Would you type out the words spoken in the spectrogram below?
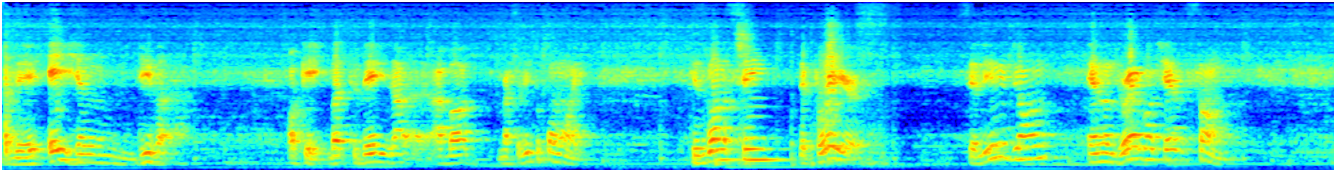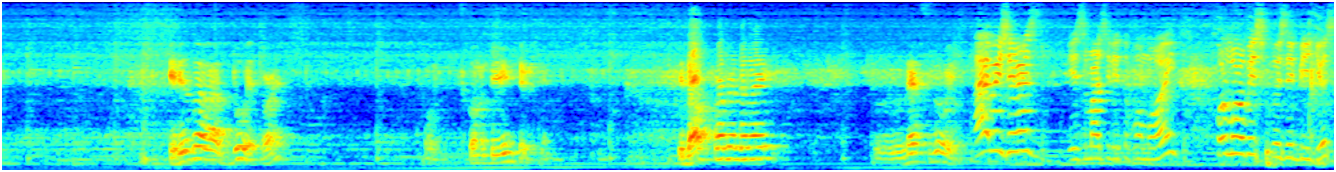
The Asian diva. Okay, but today is uh, about Marcelito Pomoy. He's gonna sing the prayers, Celine Dion and Andrea Bocelli's song. It is a duet, right? So it's gonna be interesting. Without further delay, let's do it. Hi wishers, this is Marcelito Pomoy. For more wish exclusive videos,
